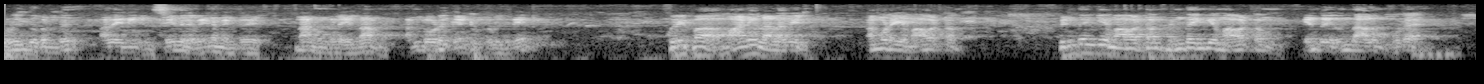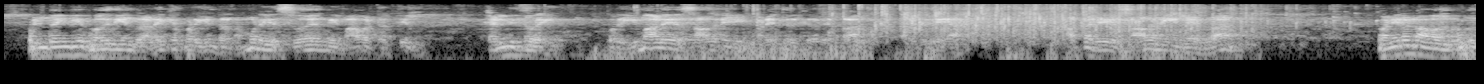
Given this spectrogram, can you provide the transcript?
புரிந்து கொண்டு அதை நீங்கள் செய்திட வேண்டும் என்று நான் உங்களை எல்லாம் அன்போடு கேட்டுக்கொள்கிறேன். குறிப்பாக மாநில அளவில் நம்முடைய மாவட்டம். பின்தங்கிய மாவட்டம் பின்தங்கிய மாவட்டம் என்று இருந்தாலும் கூட பின்தங்கிய பகுதி என்று அழைக்கப்படுகின்ற நம்முடைய சிவகங்கை மாவட்டத்தில் கல்வித்துறை ஒரு இமாலய சாதனையை படைத்திருக்கிறது என்றால் அது அத்தகைய சாதனையிலே தான் பனிரெண்டாம் வகுப்பு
